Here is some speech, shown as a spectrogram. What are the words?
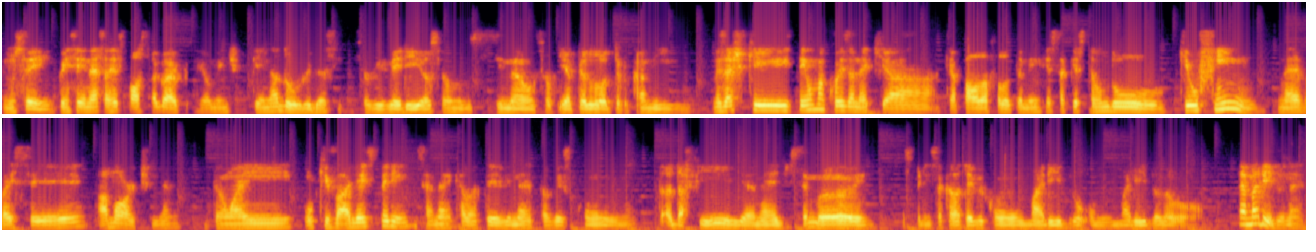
Não sei, pensei nessa resposta agora, porque realmente fiquei na dúvida, assim, se eu viveria ou se, eu, se não, se eu ia pelo outro caminho. Mas acho que tem uma coisa, né, que a, que a Paula falou também, que é essa questão do... que o fim, né, vai ser a morte, né? Então aí o que vale é a experiência, né, que ela teve, né, talvez com a da filha, né, de ser mãe, a experiência que ela teve com o marido, o marido no é marido, né,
